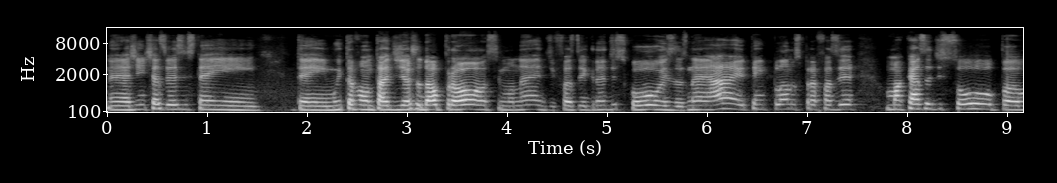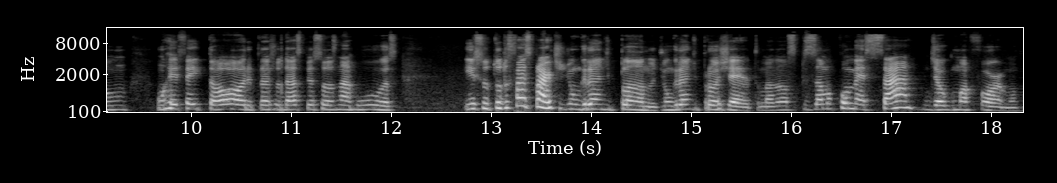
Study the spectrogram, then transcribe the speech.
né? a gente às vezes tem tem muita vontade de ajudar o próximo, né, de fazer grandes coisas, né, ah, eu tenho planos para fazer uma casa de sopa, um, um refeitório para ajudar as pessoas nas ruas. Isso tudo faz parte de um grande plano, de um grande projeto, mas nós precisamos começar de alguma forma.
